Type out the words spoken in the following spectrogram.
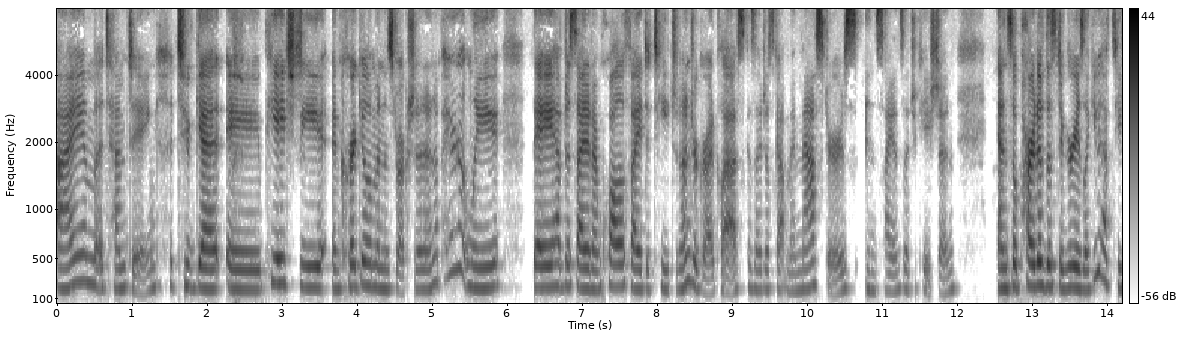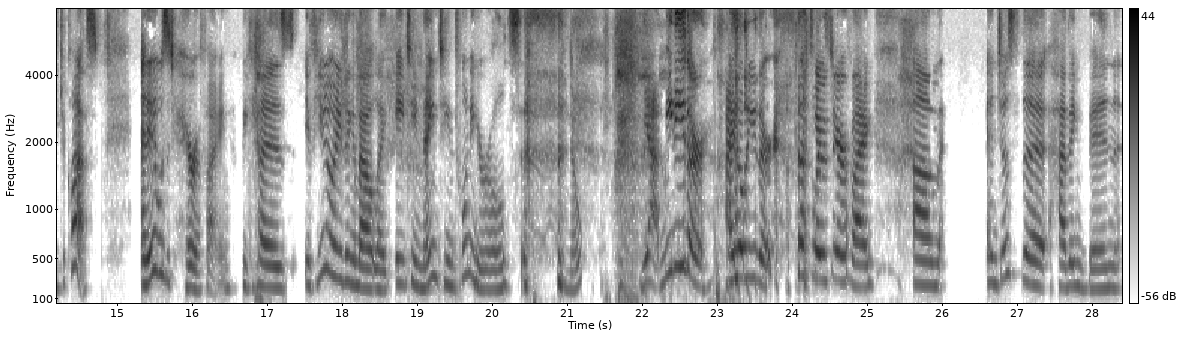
I am attempting to get a PhD in curriculum and instruction and apparently they have decided I'm qualified to teach an undergrad class because I just got my master's in science education. And so part of this degree is like you have to teach a class. And it was terrifying because if you know anything about like 18, 19, 20 year olds, nope. yeah, me neither. I don't either. That's why it was terrifying. Um, and just the having been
